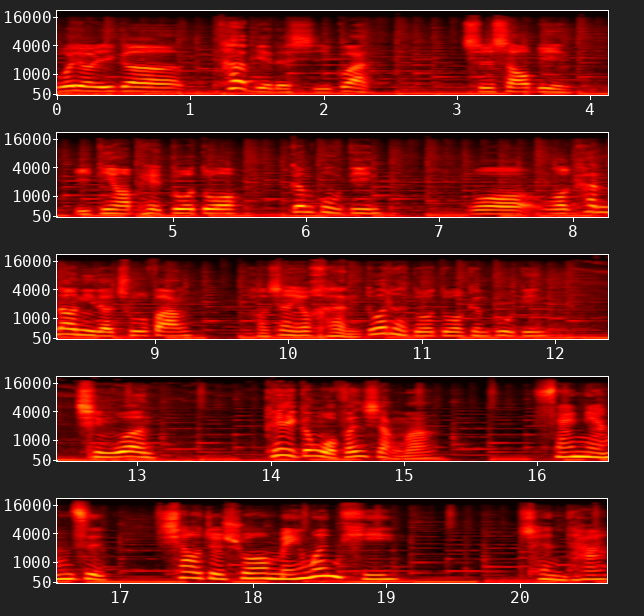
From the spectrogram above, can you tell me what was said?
我有一个特别的习惯。”吃烧饼一定要配多多跟布丁。我我看到你的厨房好像有很多的多多跟布丁，请问可以跟我分享吗？三娘子笑着说：“没问题。”趁他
